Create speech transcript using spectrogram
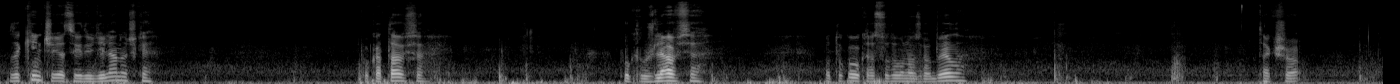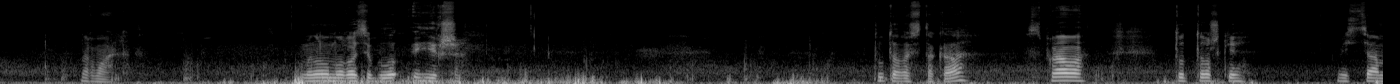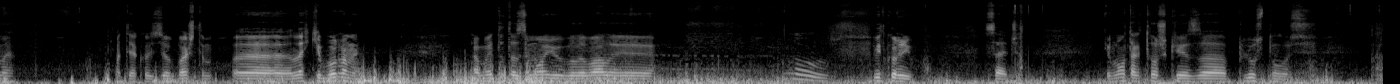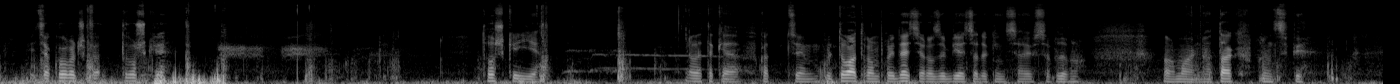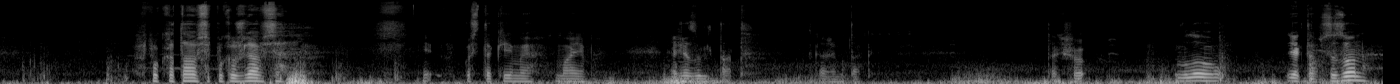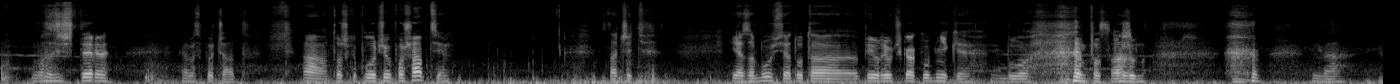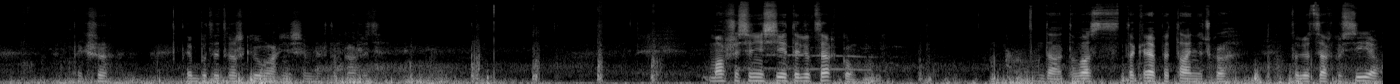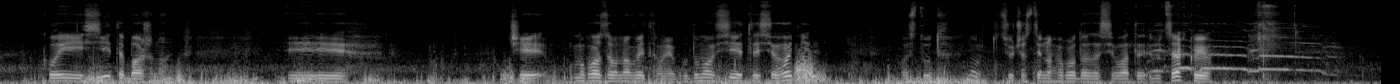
Закінчив я цих дві діляночки. Покатався, покружлявся. Отаку красоту воно зробило. Так що нормально. В минулому році було гірше. Тут ось така справа. Тут трошки місцями. От якось взяв, бачите, е, легкі борони. А ми тут зимою виливали ну, від корів сечі. І воно так трошки заплюснулось. І ця корочка трошки трошки є. Але таке цим культиватором пройдеться, розіб'ється до кінця і все буде нормально. А так, в принципі, покатався, покружлявся. Ось такий ми маємо результат, скажімо так. Так що влогу, як там, сезон 24 розпочати. А, трошки получив по шапці. Значить, я забувся, тут а, пів рівчика клубніки було посаджено. Так що треба бути трошки уважнішим, як то кажуть. Мавши сьогодні сіяти люцерку, да, то у вас таке питаннячко, то люцерку сіяв, коли її сіяти бажано? І чи морози вона витримає, бо думав сіяти сьогодні, ось тут, ну, цю частину городу засівати люцеркою.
